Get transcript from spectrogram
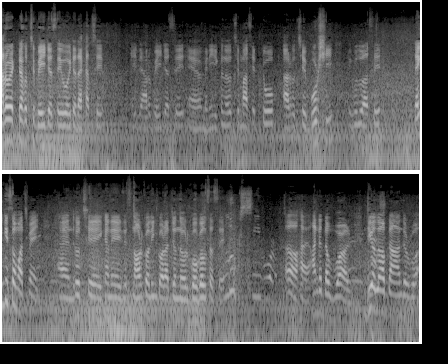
আরও একটা হচ্ছে বেইট আছে ও এটা দেখাচ্ছে। এই যে আরও বেইট আছে মানে এখানে হচ্ছে মাছের টোপ আর হচ্ছে বড়শি এগুলো আছে। Thank you so much Mei and হচ্ছে এখানে এই যে স্নরকলিং করার জন্য ওর গোগলস আছে. Oh, hi, under the world. Do you love the under uh,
